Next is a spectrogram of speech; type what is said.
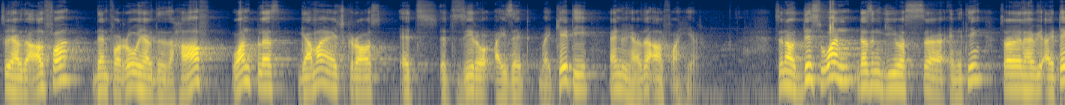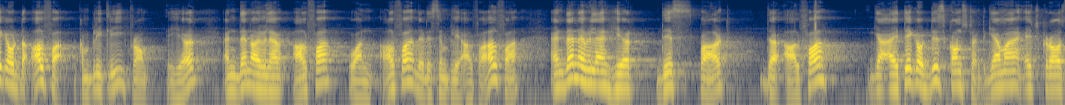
So, we have the alpha then for rho we have this half 1 plus gamma h cross h, h 0 i z by k t and we have the alpha here. So, now this one does not give us uh, anything. So, I will have I take out the alpha completely from here and then I will have alpha 1 alpha that is simply alpha alpha and then I will have here this part the alpha I take out this constant gamma h cross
